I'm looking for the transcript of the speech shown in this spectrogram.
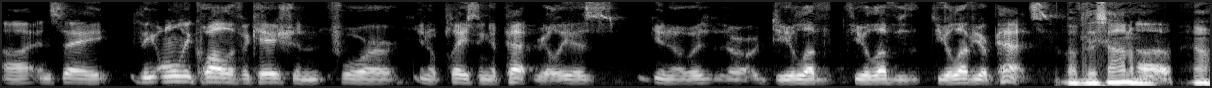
uh, and say the only qualification for you know placing a pet really is you know do you love do you love do you love your pets? Love this animal. Uh, yeah.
